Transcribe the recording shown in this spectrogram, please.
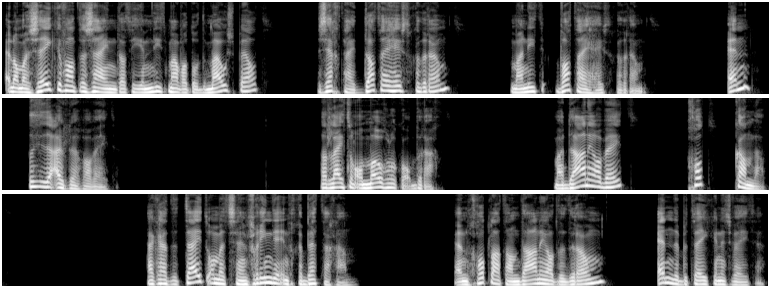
En om er zeker van te zijn dat hij hem niet maar wat op de mouw spelt, zegt hij dat hij heeft gedroomd, maar niet wat hij heeft gedroomd. En dat hij de uitleg wil weten. Dat lijkt een onmogelijke opdracht. Maar Daniel weet, God kan dat. Hij krijgt de tijd om met zijn vrienden in het gebed te gaan. En God laat dan Daniel de droom en de betekenis weten.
